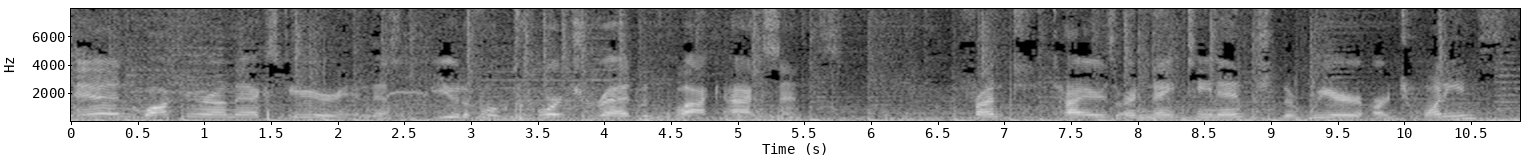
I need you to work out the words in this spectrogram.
And walking around the exterior in this beautiful torch red with black accents. Front tires are 19 inch, the rear are 20s.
